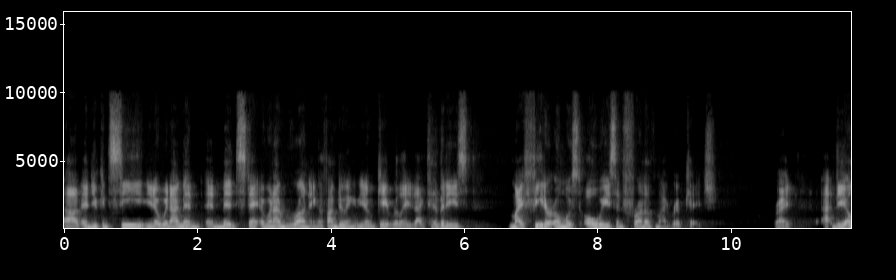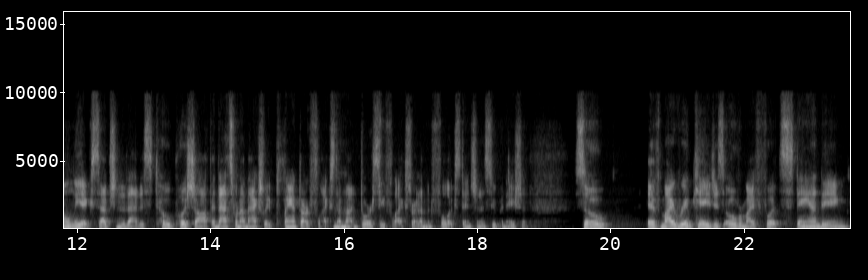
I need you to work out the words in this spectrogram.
Uh, and you can see, you know, when I'm in in mid stance, when I'm running, if I'm doing, you know, gait related activities, my feet are almost always in front of my rib cage, right? Uh, the only exception to that is toe push off, and that's when I'm actually plantar flexed. Mm-hmm. I'm not dorsiflexed, right? I'm in full extension and supination. So if my rib cage is over my foot standing,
